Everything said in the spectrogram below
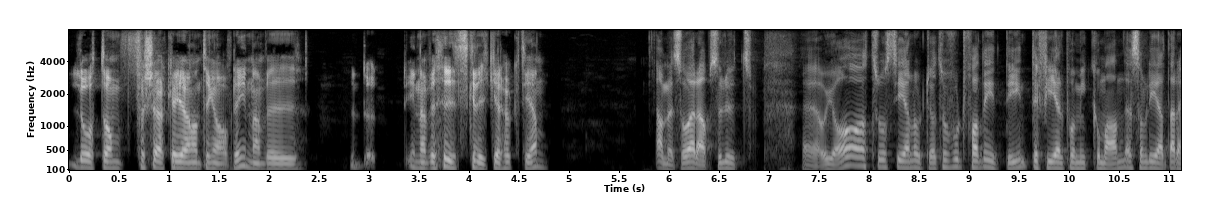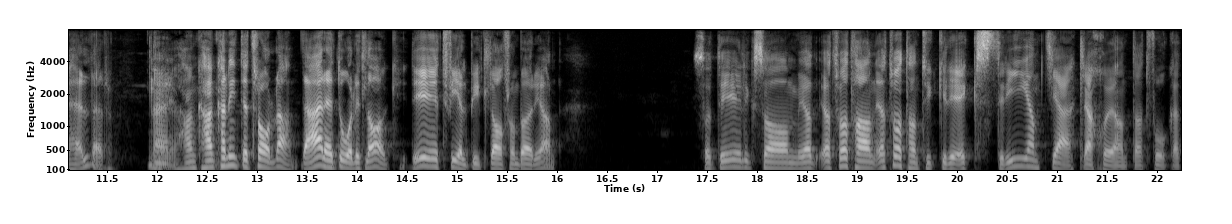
låt dem försöka göra någonting av det innan vi, innan vi skriker högt igen. Ja, men så är det absolut. Eh, och jag tror stenhårt, jag tror fortfarande inte, det är inte fel på Mikko Manne som ledare heller. Nej. Eh, han, han, kan inte trolla. Det här är ett dåligt lag. Det är ett felbyggt lag från början. Så det är liksom, jag, jag, tror att han, jag tror att han tycker det är extremt jäkla skönt att få åka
